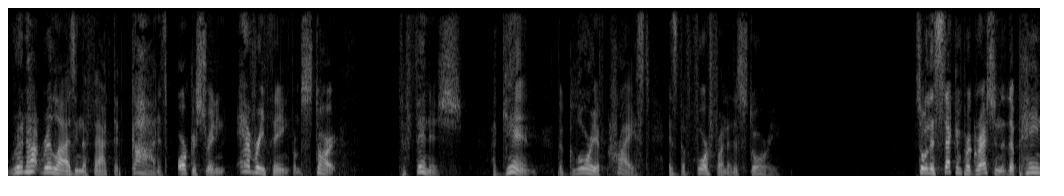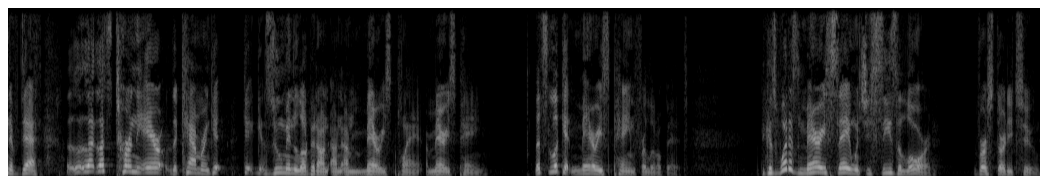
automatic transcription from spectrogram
not realizing the fact that God is orchestrating everything from start to finish. Again, the glory of Christ is the forefront of the story. So, in the second progression, the pain of death, let, us turn the, air, the camera and get, get, get, zoom in a little bit on, on, on Mary's plan, Mary's pain. Let's look at Mary's pain for a little bit. Because what does Mary say when she sees the Lord? Verse 32.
